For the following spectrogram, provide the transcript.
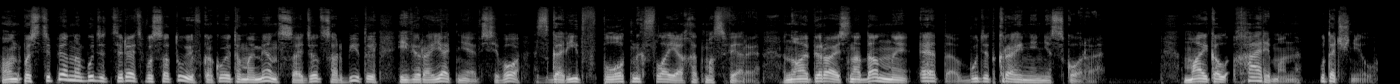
Он постепенно будет терять высоту и в какой-то момент сойдет с орбиты и, вероятнее всего, сгорит в плотных слоях атмосферы. Но, опираясь на данные, это будет крайне нескоро. Майкл Харриман уточнил.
